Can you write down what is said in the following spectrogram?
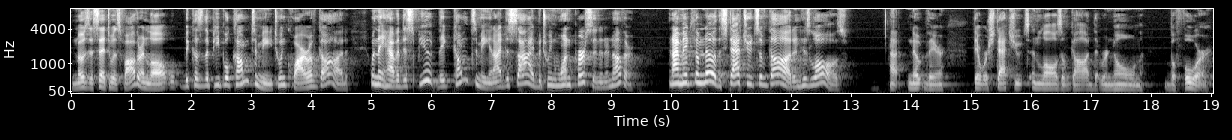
And Moses said to his father in law, Because the people come to me to inquire of God. When they have a dispute, they come to me, and I decide between one person and another. And I make them know the statutes of God and his laws. Uh, note there, there were statutes and laws of God that were known before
